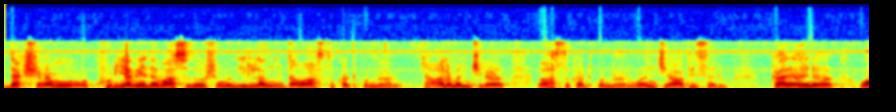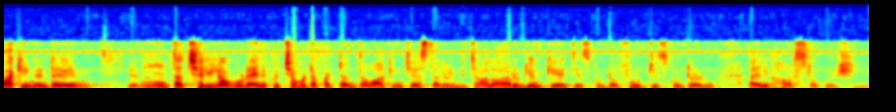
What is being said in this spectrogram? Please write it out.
దక్షిణము కుడియ వేద వాస్తు దోషం ఉంది. ఇల్లంతా వాస్తు కట్టుకున్నారు. చాలా మంచిగా వాస్తు కట్టుకున్నారు. మంచి ఆఫీసరు. కానీ ఆయన వాకింగ్ అంటే ఎంత చలిలో కూడా ఆయనకు చెమట పట్టేంత వాకింగ్ చేస్తారండి చాలా ఆరోగ్యం కేర్ తీసుకుంటాడు ఫ్రూట్ తీసుకుంటాడు. ఆయనకు హార్ట్ స్ట్రోక్ వచ్చింది.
